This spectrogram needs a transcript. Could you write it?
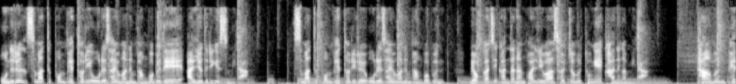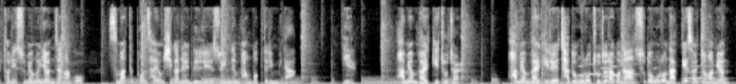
오늘은 스마트폰 배터리 오래 사용하는 방법에 대해 알려드리겠습니다. 스마트폰 배터리를 오래 사용하는 방법은 몇 가지 간단한 관리와 설정을 통해 가능합니다. 다음은 배터리 수명을 연장하고 스마트폰 사용 시간을 늘릴 수 있는 방법들입니다. 1. 화면 밝기 조절. 화면 밝기를 자동으로 조절하거나 수동으로 낮게 설정하면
